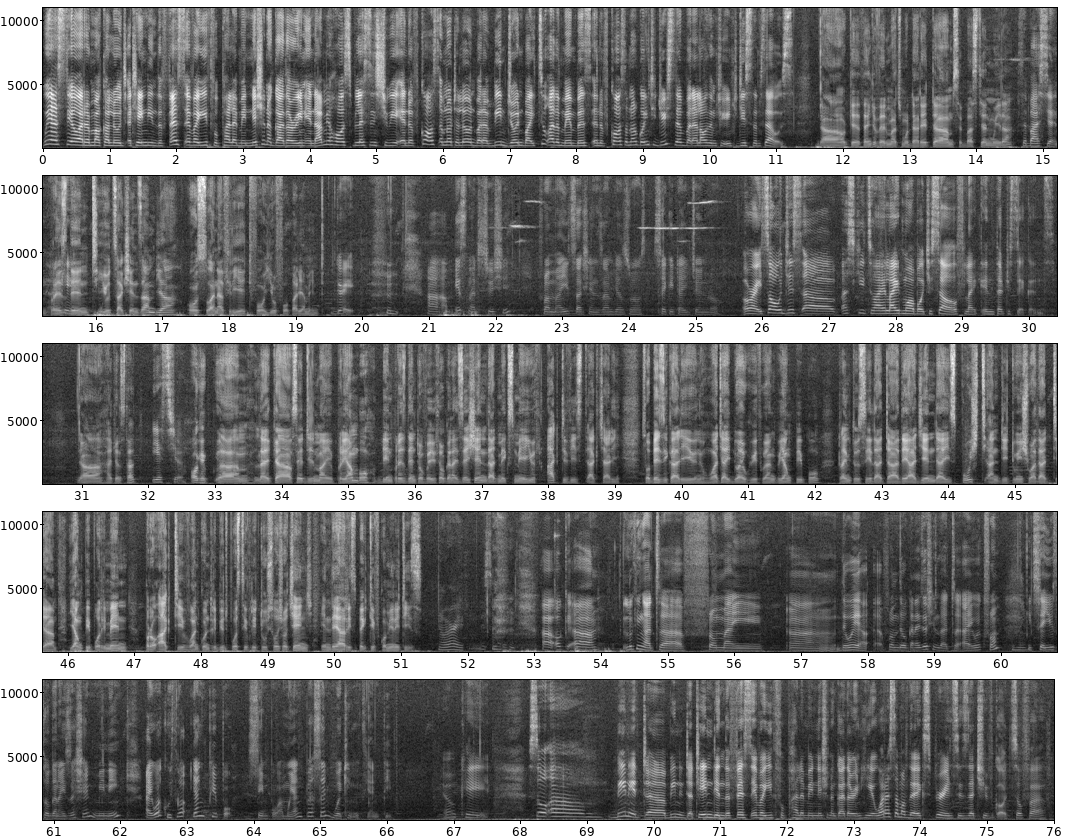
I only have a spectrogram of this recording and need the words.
We are still at Amaka Lodge attending the first ever Youth for Parliament National Gathering, and I'm your host, Blessings Chui. And of course, I'm not alone, but I'm being joined by two other members. And of course, I'm not going to introduce them, but allow them to introduce themselves. Uh, okay, thank you very much, moderator. I'm Sebastian Mwila, Sebastian. okay. President Youth Action Zambia, also an affiliate for Youth for Parliament. Great. Uh, I'm Esnat Sushi from uh, Youth Action Zambia as well, Secretary General. All right, so just uh, ask you to highlight more about yourself, like in 30 seconds. Uh, I can start? Yes, sure. Okay, um, like I've said in my preamble, being president of a youth organization, that makes me a youth activist actually. So basically, you know, what I do I work with young, young people, trying to see that uh, their agenda is pushed and to ensure that uh, young people remain proactive and contribute positively to social change in their respective communities. All right. Uh, okay, um, looking at uh, from my uh, the way uh, from the organization that I work from, it's a youth organization, meaning I work with young people. Simple. I'm a young person working with young people. Okay. So, um, being it uh, being it attending the first ever Youth for Parliament National Gathering here, what are some of the experiences that you've got so far?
